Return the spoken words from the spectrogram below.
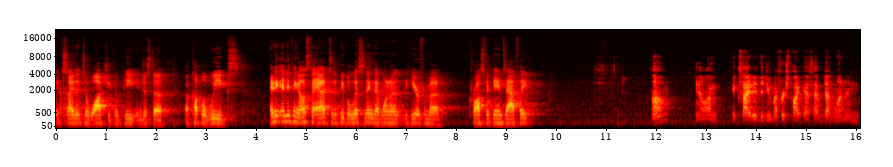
excited to watch you compete in just a, a couple weeks. Any anything else to add to the people listening that want to hear from a CrossFit Games athlete? Um, you know, I'm excited to do my first podcast. I haven't done one, and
